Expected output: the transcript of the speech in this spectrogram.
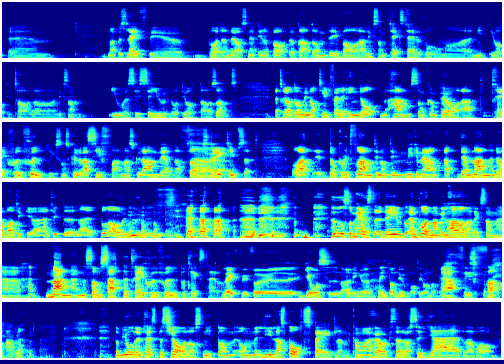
Marcus Leifby-podden då, snett inåt bakåt där. De, det är bara liksom text-tv-forum och 90-80-tal och liksom OS i Seoul 88 och sånt. Jag tror att de vid något tillfälle ringde upp han som kom på att 377 liksom skulle vara siffran man skulle använda för ja. Stryktipset. Och att de kommit fram till någonting mycket mer att, att den mannen då bara tyckte ja, jag tyckte det lät bra i munnen. Hur som helst, det är en- en podd man vill höra liksom. eh, Mannen som satte 377 på text-tv. Leifby får uh, gåshud när han ringer och hittar nummer till honom. Ja, fy fan. De gjorde ett helt specialavsnitt om, om Lilla Sportspegeln. Kommer jag ihåg? Så det var så jävla bra.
